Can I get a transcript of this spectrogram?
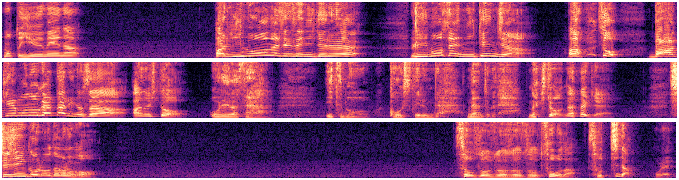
もっと有名な。あリモーネ先生似てる。リモ線似てんじゃん。あそう。化け物語のさあの人。俺はさいつもこうしてるんだ。なんとかだ。の人。なんだっけ。主人公の男の子。そうそうそうそうそう。そうだ。そっちだ。俺。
